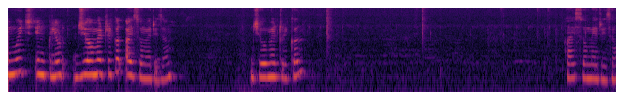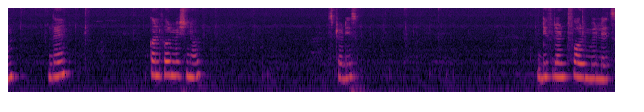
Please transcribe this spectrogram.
in which include geometrical isomerism geometrical isomerism then conformational studies different formulas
